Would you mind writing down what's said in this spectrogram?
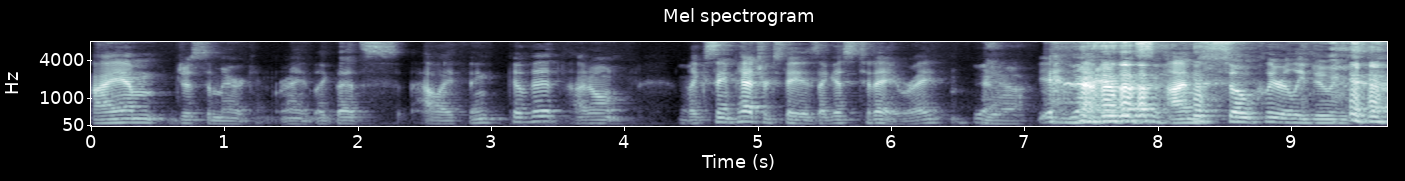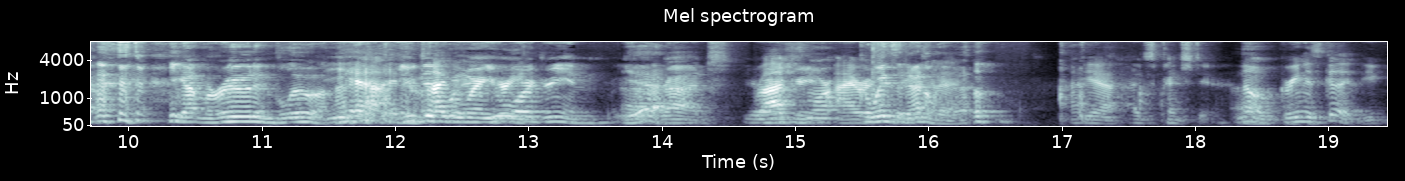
I am just American, right? Like that's how I think of it. I don't like St. Patrick's Day is, I guess, today, right? Yeah. Yeah, I'm so clearly doing stuff. you got maroon and blue on. Yeah, You do. did. I've been wearing you green. wore green. Uh, Yeah. Raj. You're Raj is green. more Irish. than Coincidentally, today. though. Yeah. I just pinched you. No, green is good. You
